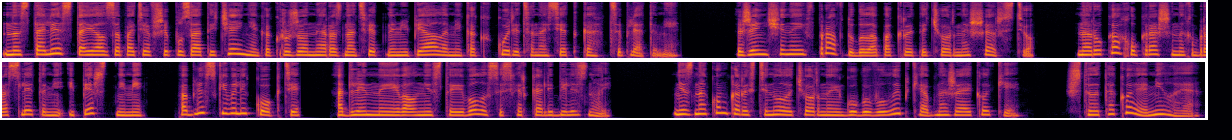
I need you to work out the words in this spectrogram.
На столе стоял запотевший пузатый чайник, окруженный разноцветными пиалами, как курица-наседка цыплятами. Женщина и вправду была покрыта черной шерстью. На руках, украшенных браслетами и перстнями, поблескивали когти, а длинные волнистые волосы сверкали белизной. Незнакомка растянула черные губы в улыбке, обнажая клыки. «Что такое, милая?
